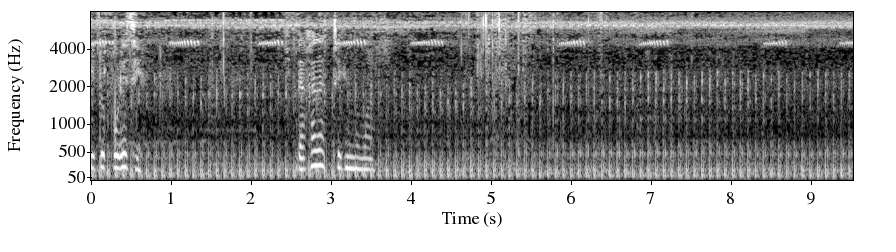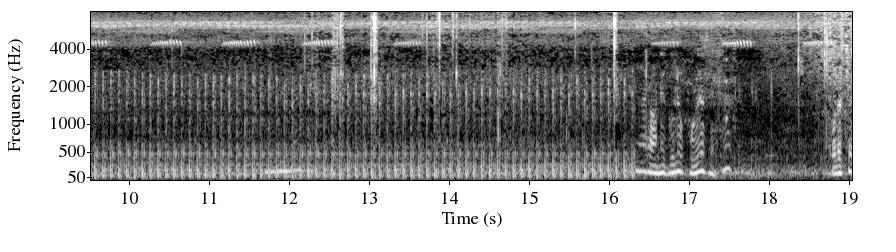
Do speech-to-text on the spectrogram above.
এই তো পড়েছে। দেখা যাচ্ছে কিন্তু মাছ অনেকগুলো পড়েছে হ্যাঁ। পড়েছে?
